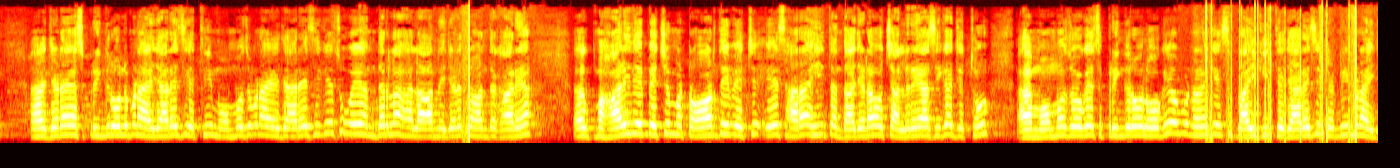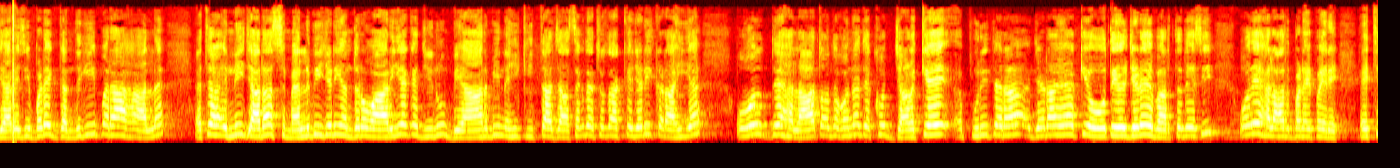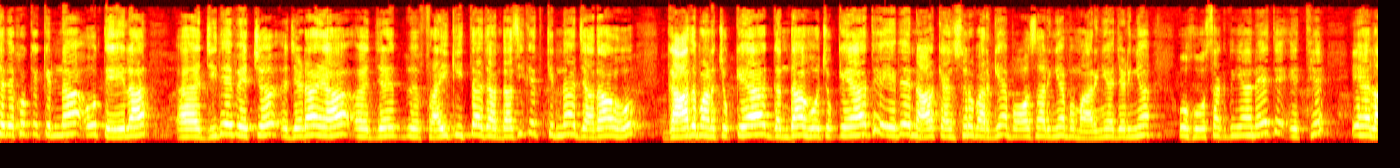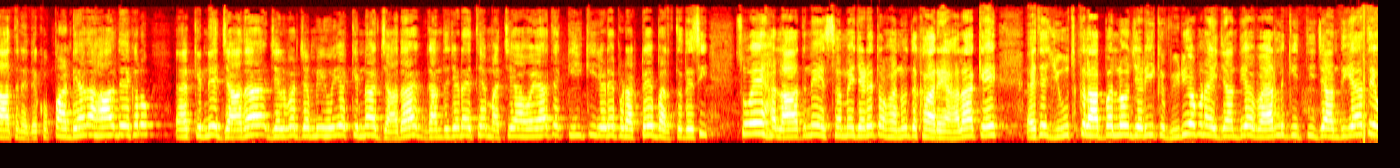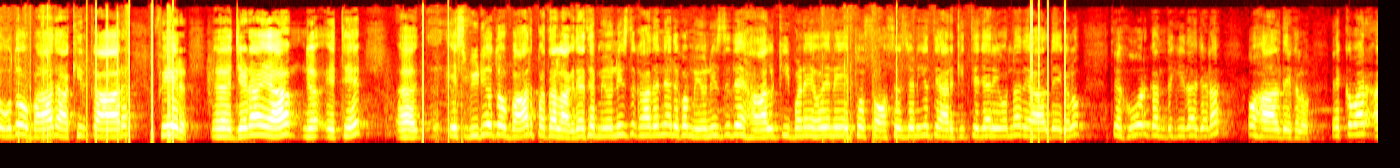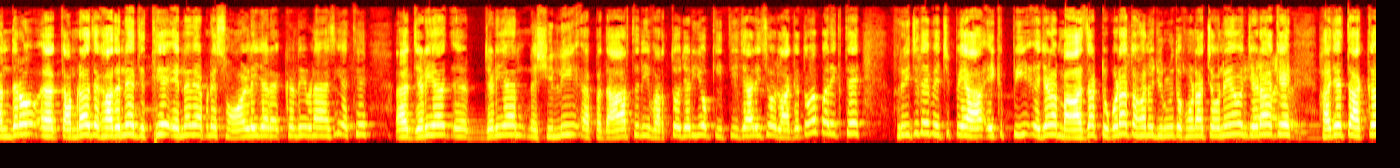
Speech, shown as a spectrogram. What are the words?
ਜਿਹੜਾ ਸਪਰਿੰਗ ਰੋਲ ਬਣਾਏ ਜਾ ਰਹੇ ਸੀ, ਇੱਥੇ ਮੋਮੋਜ਼ ਬਣਾਏ ਜਾ ਰਹੇ ਸੀਗੇ। ਸੋ ਇਹ ਅੰਦਰਲਾ ਹਾਲਾਤ ਨੇ ਜਿਹੜੇ ਤੁਹਾਨੂੰ ਦਿਖਾ ਰਿਹਾ। ਮਹਾਲੀ ਦੇ ਵਿੱਚ ਮਟੌਰ ਦੇ ਵਿੱਚ ਇਹ ਸਾਰਾ ਹੀ ਧੰਦਾ ਜਿਹੜਾ ਉਹ ਚੱਲ ਰਿਹਾ ਸੀਗਾ ਜਿੱਥੋਂ ਅ, ਮੋਮੋਜ਼ ਹੋ ਗਏ ਸਪਰਿੰਗ ਰੋਲ ਹੋ ਗਏ ਉਹ ਬਣਾ ਕੇ ਸਪਲਾਈ ਕੀਤੇ ਜਾ ਰਹੇ ਸੀ ਚਟਨੀ ਬਣਾਈ ਜਾ ਰਹੀ ਸੀ। ਬੜੇ ਗੰਦਗੀ ਭਰਾ ਹਾਲ ਇੱਥੇ ਇੰਨੀ ਜ਼ਿਆਦਾ ਸਮੈਲ ਵੀ ਜਿਹੜੀ ਅੰਦਰੋਂ ਆ ਰਹੀ ਹੈ ਕਿ ਜਿਹਨੂੰ ਬਿਆਨ ਵੀ ਨਹੀਂ ਕੀਤਾ ਜਾ ਸਕਦਾ। ਇੱਥੋਂ ਤੱਕ ਕਿ ਜਿਹੜੀ ਕੜਾਹੀ ਹੈ ਉਹਦੇ ਹਾਲਾਤ ਉਹ ਦੇਖੋ ਨਾ ਦੇਖੋ ਜਲ ਕੇ ਪੂਰੀ ਤਰ੍ਹਾਂ ਜਿਹੜਾ ਆ ਘਿਓ ਤੇਲ ਜਿਹੜੇ ਵਰਤਦੇ ਸੀ ਉਹਦੇ ਹਾਲਾਤ ਬਣੇ ਪਏ ਨੇ। ਇੱਥੇ ਦੇਖੋ ਕਿ ਕਿੰਨਾ ਉਹ ਤੇਲ ਆ ਜਿਹਦੇ ਵਿੱਚ ਜਿਹੜਾ ਆ ਫਰਾਈ ਕੀਤਾ ਜਾਂਦਾ ਸੀ ਕਿ ਕਿੰਨਾ ਜ਼ਿਆਦਾ ਉਹ ਗਾਦ ਬਣ ਚੁੱਕਿਆ, ਗੰਦਾ ਹੋ ਚੁੱਕਿਆ ਤੇ ਇਹਦੇ ਨਾਲ ਕੈਂਸਰ ਵਰਗੀਆਂ ਬਹੁਤ ਸਾਰੀਆਂ ਬਿਮਾਰੀਆਂ ਜਿਹੜੀਆਂ ਉਹ ਹੋ ਸਕਦੀਆਂ ਨੇ ਤੇ ਇੱਥੇ ਇਹ ਹਾਲਾਤ ਨੇ। ਦੇਖੋ, ਭਾਂਡਿਆਂ ਦਾ ਹਾਲ ਦੇਖ ਲਓ ਕਿੰਨੇ ਜ਼ਿਆਦਾ ਜਿਲਵਰ ਜੰਮੀ ਹੋਈ ਹੈ, ਕਿੰਨਾ ਜ਼ਿਆਦਾ ਗੰਦ ਜਿਹੜਾ ਇੱਥੇ ਮੱਚਿਆ ਹੋਇਆ ਤੇ ਕੀ ਕੀ ਜਿਹੜੇ ਪ੍ਰੋਡਕਟ ਇਹ ਵਰਤਦੇ ਸੀ। ਸੋ ਇਹ ਹਾਲਾਤ ਨੇ ਇਸ ਸਮੇਂ ਜਿਹੜੇ ਤੁਹਾਨੂੰ ਦਿਖਾ ਰਹੇ। ਹਾਂ ਹਾਲਾਂਕਿ ਇੱਥੇ ਯੂਥ ਕਲੱਬ ਵੱਲੋਂ ਜਿਹੜੀ ਇੱਕ ਵੀਡੀਓ ਬਣਾਈ ਜਾਂਦੀ ਹੈ ਵਾਇਰਲ ਕੀਤੀ ਜਾਂਦੀ ਹੈ ਤੇ ਉਦੋਂ ਬਾਅਦ ਆਖਿਰਕਾਰ ਫਿਰ ਜਿਹੜਾ ਆ ਇੱਥੇ ਇਸ ਵੀਡੀਓ ਤੋਂ ਬਾਅਦ ਪਤਾ ਲੱਗਦਾ, ਇੱਥੇ ਮਿਓਨੀਜ਼ ਦਿਖਾ ਦਿੰਦੇ ਆ। ਦੇਖੋ ਮਿਓਨੀਜ਼ ਦੇ ਹਾਲ ਕੀ ਬਣੇ ਹੋਏ ਨੇ, ਇੱਥੋਂ ਸੌਸਸ ਜਿਹੜੀਆਂ ਤਿਆਰ ਕੀਤੀਆਂ ਜਾ ਰਹੀਆਂ, ਉਹਨਾਂ ਦੇ ਹਾਲ ਦੇਖ ਲਓ ਤੇ ਹੋਰ ਗੰਦਗੀ ਦਾ ਜਿਹੜਾ ਉਹ ਹਾਲ ਦੇਖ ਲਓ। ਇੱਕ ਵਾਰ ਅੰਦਰੋਂ ਕਮਰਾ ਦਿਖਾ ਦਿੰਦੇ ਆ, ਜਿੱਥੇ ਇਹਨਾਂ ਨੇ ਆਪਣੇ ਸੌਣ ਲਈ ਜਾਂ ਰੱਖਣ ਲਈ ਬਣਾਇਆ ਸੀ। ਇੱਥੇ ਜਿਹੜੀਆਂ ਜਿਹੜੀਆਂ ਨਸ਼ੀਲੀ ਪਦਾਰਥ ਦੀ ਵਰਤੋਂ ਜਿਹੜੀ ਉਹ ਕੀਤੀ ਜਾ ਰਹੀ ਸੀ, ਉਹ ਅਲੱਗ ਤੋਂ ਆ। ਪਰ ਇੱਥੇ ਫ੍ਰਿਜ ਦੇ ਵਿੱਚ ਪਿਆ ਇੱਕ ਪੀ- ਜਿਹੜਾ ਮਾਸ ਦਾ ਟੁਕੜਾ ਤੁਹਾਨੂੰ ਜ਼ਰੂਰ ਦਿਖਾਉਣਾ ਚਾਹੁੰਦੇ ਹਾਂ, ਜਿਹੜਾ ਕਿ ਹਜੇ ਤੱਕ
